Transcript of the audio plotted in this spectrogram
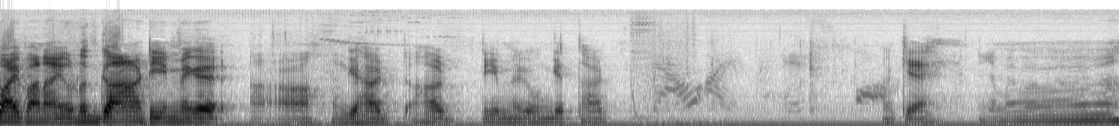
පයි පනයි උනුත් ගාන ටීම් එක. උන්ගේ හට් හට් ටීම් එක උන්ගෙත් හට් ඕකේ යම යම යම යම.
